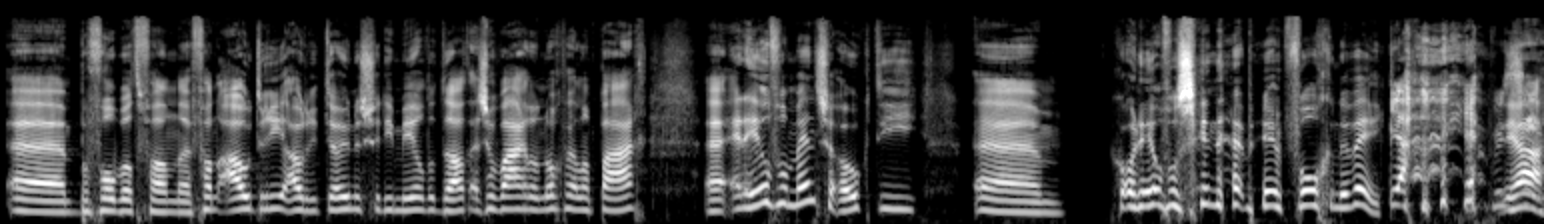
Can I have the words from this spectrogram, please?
Ehm, bijvoorbeeld van, eh, van Audrey, Audrey Teunissen, die mailde dat. En zo waren er nog wel een paar. Eh, en heel veel mensen ook die ehm, gewoon heel veel zin hebben in volgende week. ja, precies. Ja.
